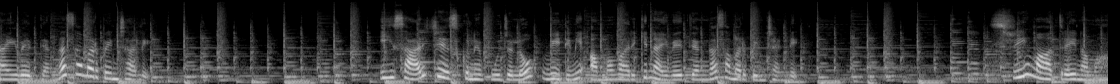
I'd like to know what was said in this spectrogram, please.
నైవేద్యంగా సమర్పించాలి. ఈసారి చేసుకునే పూజలో వీటిని అమ్మవారికి నైవేద్యంగా సమర్పించండి. శ్రీమాత్రే నమః.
